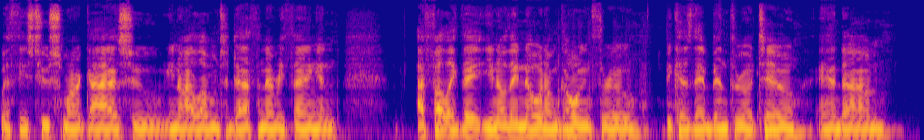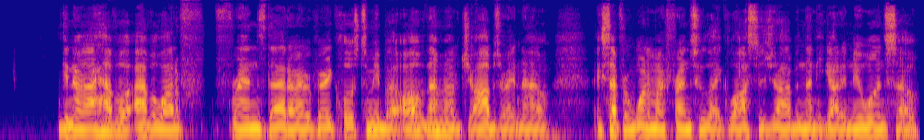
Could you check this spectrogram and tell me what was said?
with these two smart guys who, you know, I love them to death and everything. And I felt like they, you know, they know what I'm going through because they've been through it too. And, um, you know, I have a, I have a lot of friends that are very close to me, but all of them have jobs right now, except for one of my friends who like lost his job and then he got a new one. So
